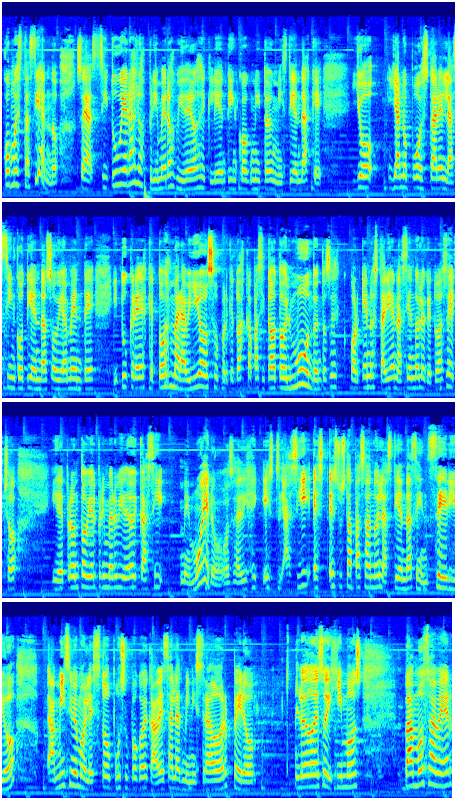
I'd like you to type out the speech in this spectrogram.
cómo está haciendo. O sea, si tú vieras los primeros videos de cliente incógnito en mis tiendas que yo ya no puedo estar en las cinco tiendas, obviamente, y tú crees que todo es maravilloso porque tú has capacitado a todo el mundo, entonces, ¿por qué no estarían haciendo lo que tú has hecho? Y de pronto vi el primer video y casi me muero. O sea, dije, "Es- así, es- esto está pasando en las tiendas, en serio. A mí sí me molestó, puso un poco de cabeza al administrador, pero luego de eso dijimos, vamos a ver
